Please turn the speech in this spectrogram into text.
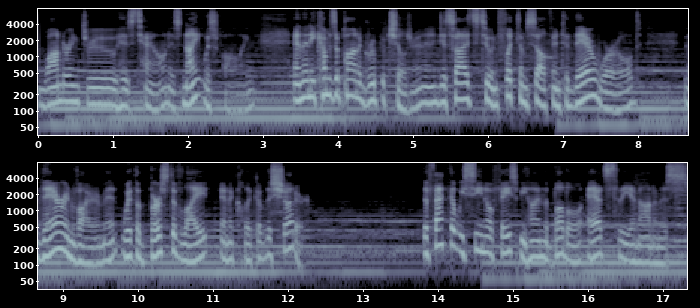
wandering through his town as night was falling, and then he comes upon a group of children and he decides to inflict himself into their world, their environment, with a burst of light and a click of the shutter. The fact that we see no face behind the bubble adds to the anonymous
